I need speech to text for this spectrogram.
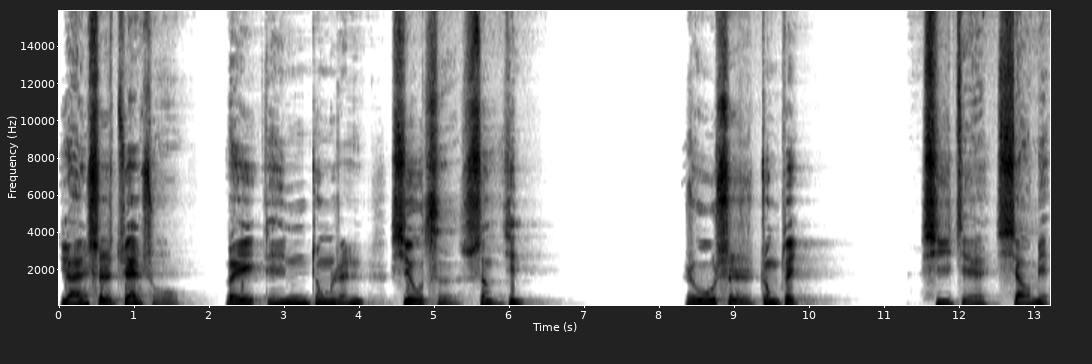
原是眷属为临终人修此圣因，如是重罪，悉皆消灭。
